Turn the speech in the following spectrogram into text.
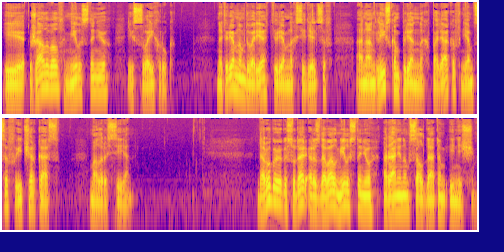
и жаловал милостыню из своих рук на тюремном дворе тюремных сидельцев, а на английском пленных поляков, немцев и черкас, малороссиян. Дорогою государь раздавал милостыню раненым солдатам и нищим.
